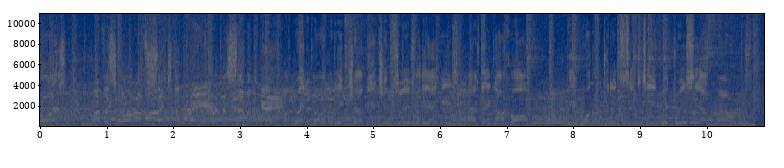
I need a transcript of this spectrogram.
Brewers by the score of 6 to 3 here in the seventh game. A great American League Championship Series for the Yankees as they knock off the 116 victory Seattle Mariners.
